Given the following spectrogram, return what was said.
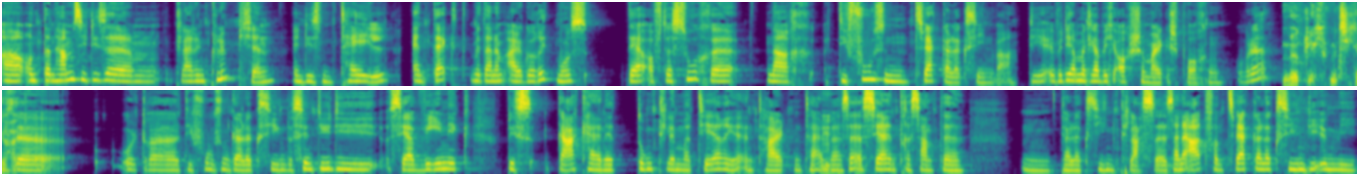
Äh, und dann haben sie diese ähm, kleinen Klümpchen in diesem Tail entdeckt mit einem Algorithmus, der auf der Suche nach diffusen Zwerggalaxien war. Die, über die haben wir, glaube ich, auch schon mal gesprochen, oder? Möglich, mit Sicherheit. Diese ultra diffusen Galaxien, das sind die, die sehr wenig bis gar keine dunkle Materie enthalten, teilweise. Mhm. Eine sehr interessante hm, Galaxienklasse. Es ist eine Art von Zwerggalaxien, die irgendwie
